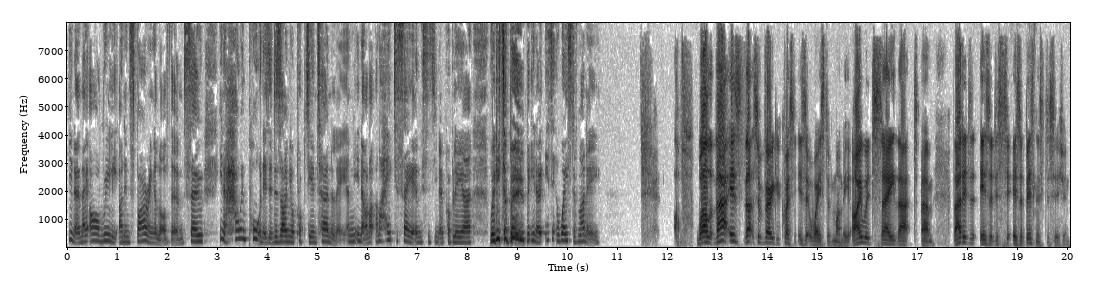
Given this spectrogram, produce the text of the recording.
You know, and they are really uninspiring. A lot of them. So, you know, how important is it to design your property internally? And you know, and I, and I hate to say it, and this is you know probably uh, really taboo, but you know, is it a waste of money? Well, that is that's a very good question. Is it a waste of money? I would say that um, that is, is a is a business decision.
